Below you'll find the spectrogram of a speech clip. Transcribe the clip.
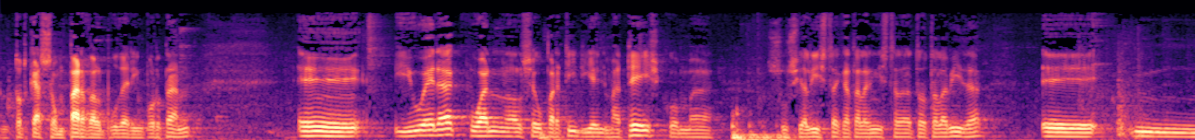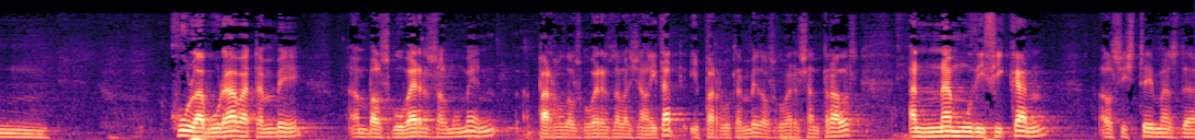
en tot cas són part del poder important, eh, i ho era quan el seu partit i ell mateix, com a socialista catalanista de tota la vida, eh, mm, col·laborava també amb els governs al moment, parlo dels governs de la Generalitat i parlo també dels governs centrals, en anar modificant els sistemes de,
